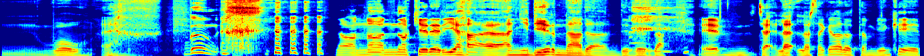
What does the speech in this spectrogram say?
Mm, wow. ¡Boom! no, no, no quería añadir nada, de verdad. Eh, la, has acabado también que...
